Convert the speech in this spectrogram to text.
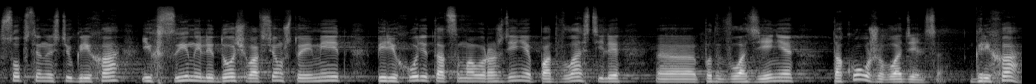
собственностью греха, их сын или дочь во всем, что имеет, переходит от самого рождения под власть или э, под владение такого же владельца – греха.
